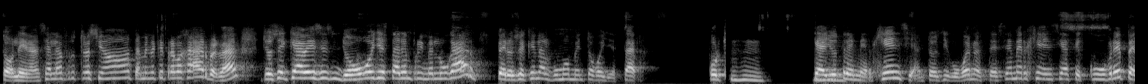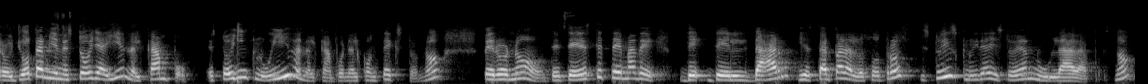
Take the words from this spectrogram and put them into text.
tolerancia a la frustración, también hay que trabajar, ¿verdad? Yo sé que a veces yo voy a estar en primer lugar, pero sé que en algún momento voy a estar, porque hay otra emergencia. Entonces digo, bueno, esta emergencia se cubre, pero yo también estoy ahí en el campo, estoy incluida en el campo, en el contexto, ¿no? Pero no, desde este tema de, de, del dar y estar para los otros, estoy excluida y estoy anulada, pues, ¿no?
